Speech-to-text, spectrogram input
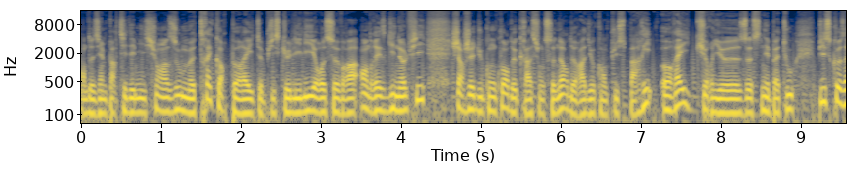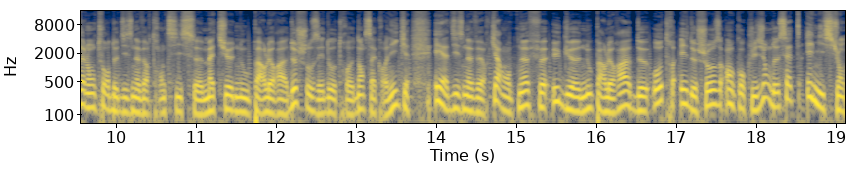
En deuxième partie d'émission, un zoom très corporate puisque Lily recevra Andrés Guinolfi, chargé du concours de création sonore de Radio Campus Paris, Oreille Curieuse. Ce n'est pas tout, puisqu'aux alentours de 19h36, Mathieu nous parlera de choses et d'autres dans sa chronique et à 19 19h49, Hugues nous parlera de autres et de choses en conclusion de cette émission.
